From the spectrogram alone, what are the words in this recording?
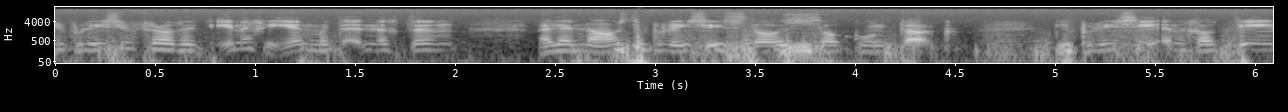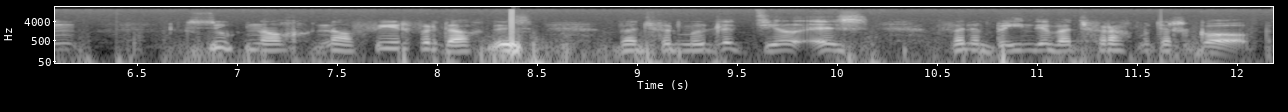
Die politie vraag dat enige een met inlichting hulle naaste politiestasie sal kontak. Die politie in Gauteng soek nog na vier verdachtes wat vermoedelijk deel is van een bende wat vrachtmotors kaap.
